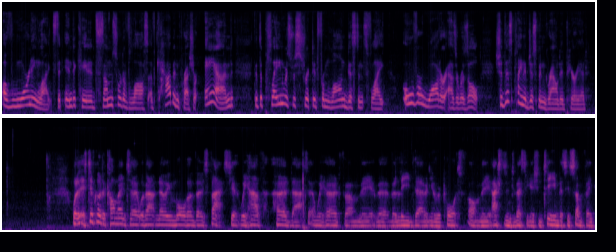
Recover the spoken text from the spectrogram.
of warning lights that indicated some sort of loss of cabin pressure and that the plane was restricted from long distance flight over water as a result. Should this plane have just been grounded, period? Well, it's difficult to comment uh, without knowing more than those facts. Yeah, we have heard that, and we heard from the, the, the lead there in your report from the accident investigation team. This is something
